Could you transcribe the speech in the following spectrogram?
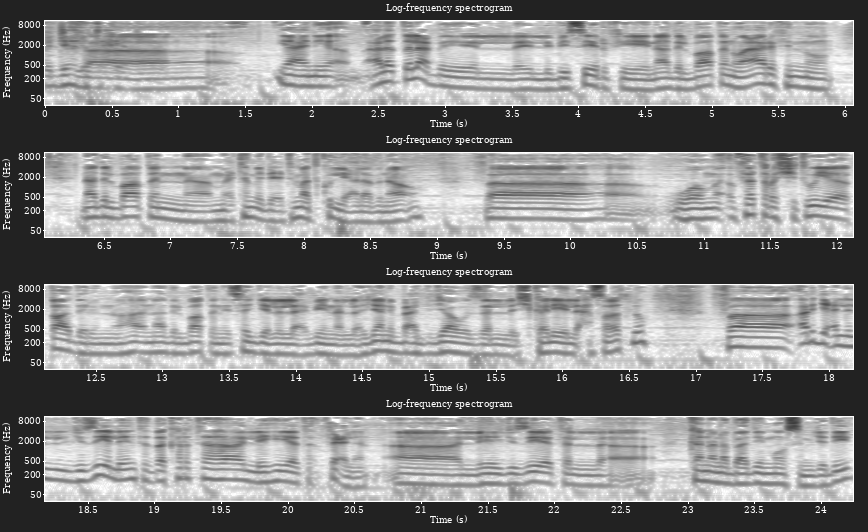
وجه له تحية. يعني على اطلاع باللي بيصير في نادي الباطن وعارف إنه نادي الباطن معتمد اعتماد كلي على أبنائه. ف وفترة الشتوية قادر إنه نادي الباطن يسجل اللاعبين الأجانب بعد تجاوز الإشكالية اللي حصلت له. فأرجع للجزئية اللي أنت ذكرتها اللي هي فعلا آه اللي هي جزئية كاننا بادين موسم جديد.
